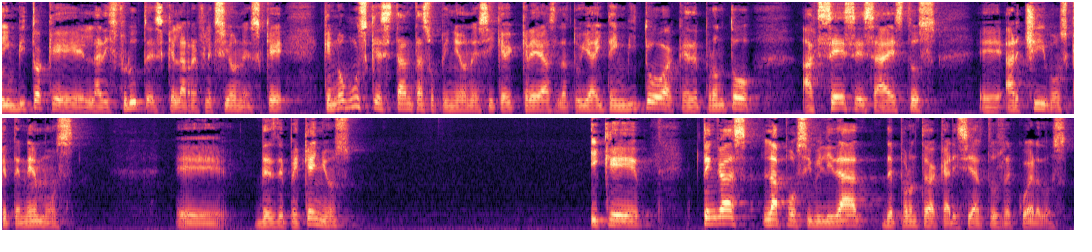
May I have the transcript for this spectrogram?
Te invito a que la disfrutes, que la reflexiones, que, que no busques tantas opiniones y que creas la tuya. Y te invito a que de pronto acceses a estos eh, archivos que tenemos eh, desde pequeños y que tengas la posibilidad de pronto de acariciar tus recuerdos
